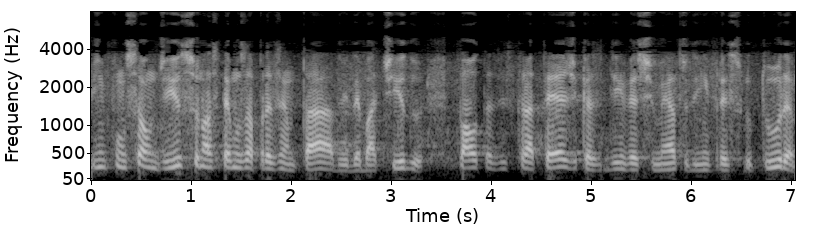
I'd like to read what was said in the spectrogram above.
Em função disso, nós temos apresentado e debatido pautas estratégicas de investimento de infraestrutura,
